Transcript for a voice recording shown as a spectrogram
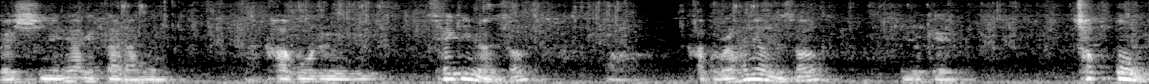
열심히 해야겠다라는 각오를 새기면서 어, 각오를 하면서 이렇게 첫공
